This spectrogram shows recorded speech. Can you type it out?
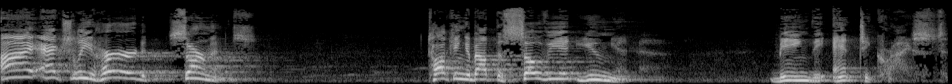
I actually heard sermons talking about the Soviet Union being the Antichrist.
